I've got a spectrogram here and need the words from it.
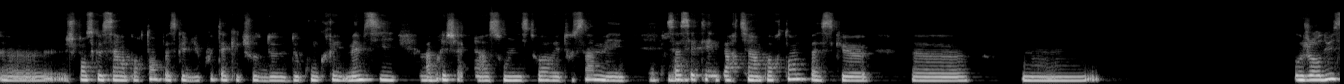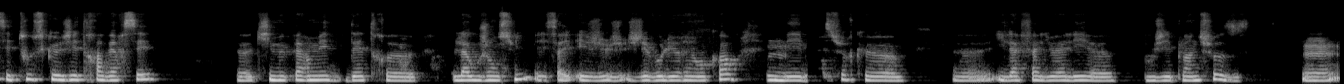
je pense que c'est important parce que du coup, tu as quelque chose de, de concret, même si après, chacun a son histoire et tout ça. Mais ça, c'était une partie importante parce que on, Aujourd'hui, c'est tout ce que j'ai traversé euh, qui me permet d'être euh, là où j'en suis et, ça, et j'évoluerai encore. Mm. Mais bien sûr que euh, il a fallu aller bouger plein de choses. Mm.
